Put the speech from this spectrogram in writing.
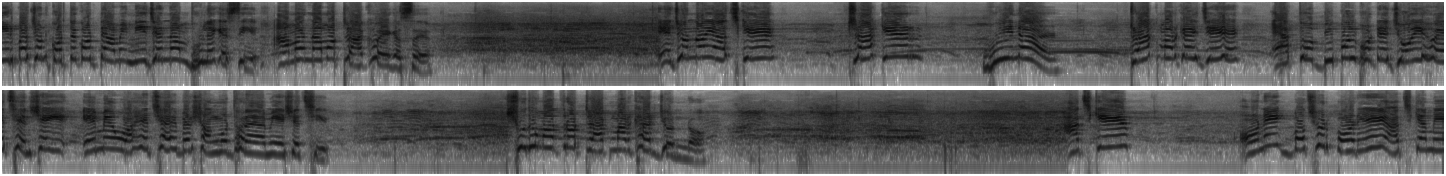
নির্বাচন করতে করতে আমি নিজের নাম ভুলে গেছি। আমার নামও ট্রাক হয়ে গেছে এজন্যই আজকে ট্রাকের উইনার ট্রাক মার্কায় যে এত বিপুল ভোটে জয়ী হয়েছেন, সেই এম এ ওয়াহেদ সাহেবের সংবর্ধনায় আমি এসেছি। শুধুমাত্র ট্রাক মার্কার জন্য। আজকে অনেক বছর পরে আজকে আমি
